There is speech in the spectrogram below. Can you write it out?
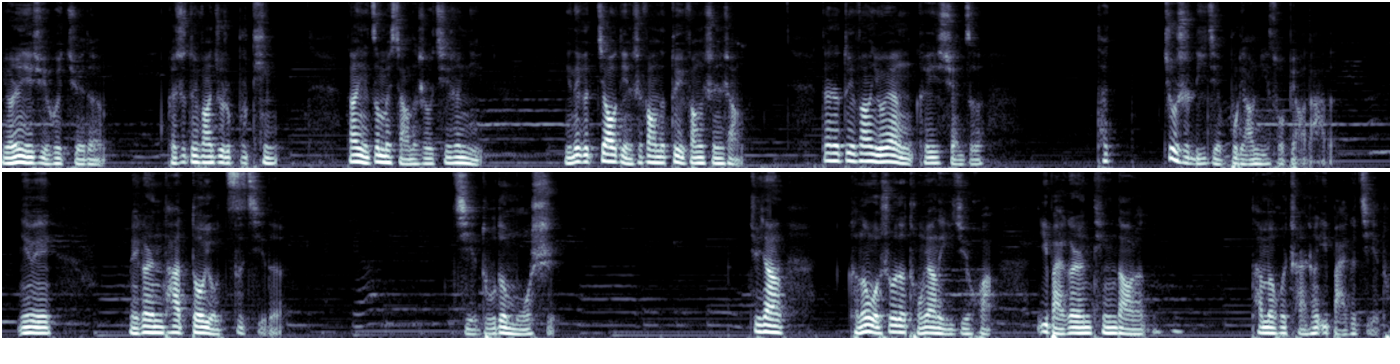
有人也许会觉得，可是对方就是不听。当你这么想的时候，其实你，你那个焦点是放在对方身上，但是对方永远可以选择，他就是理解不了你所表达的，因为每个人他都有自己的解读的模式，就像可能我说的同样的一句话，一百个人听到了，他们会产生一百个解读，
